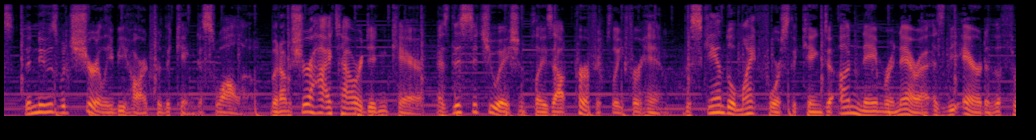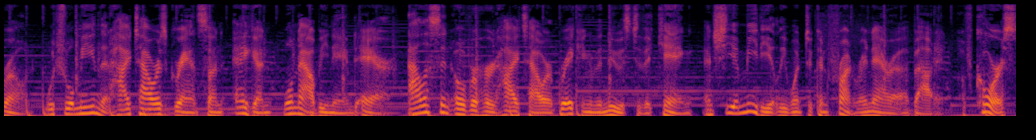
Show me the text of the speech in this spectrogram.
the news would surely be hard for the king to swallow. But I'm sure Hightower didn't care, as this situation plays out perfectly for him. The scandal might force the king to unname Rhaenyra as the heir to the throne, which will mean that Hightower's grandson, Aegon, will now be named heir. Alicent overheard Hightower breaking the news to the king, and she immediately went to confront Rhaenyra about it. Of course,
